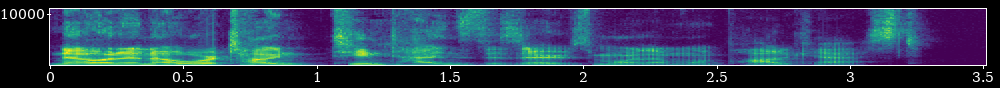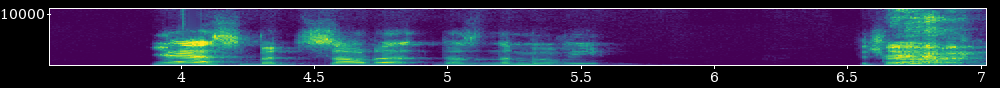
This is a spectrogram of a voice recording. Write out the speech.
No, no, no. We're talking. Teen Titans deserves more than one podcast. Yes, but so do, doesn't the movie? The trailer? Yeah.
